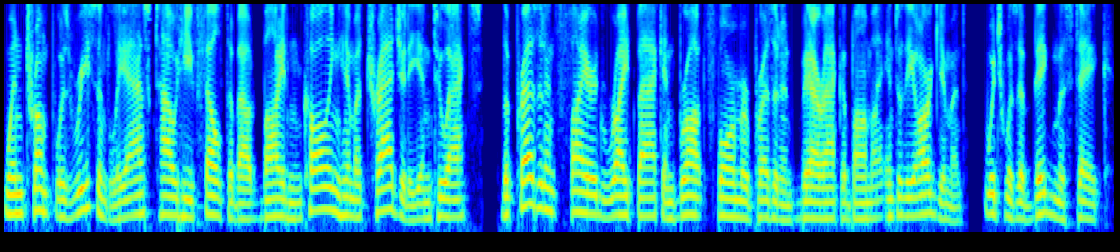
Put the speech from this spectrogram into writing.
When Trump was recently asked how he felt about Biden calling him a tragedy in two acts, the president fired right back and brought former President Barack Obama into the argument, which was a big mistake.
